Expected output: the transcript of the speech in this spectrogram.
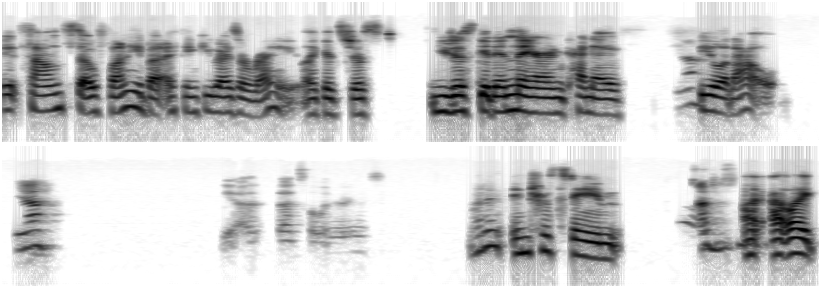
it sounds so funny but i think you guys are right like it's just you just get in there and kind of Yeah. feel it out Yeah. Yeah, that's hilarious. what an interesting I, I like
